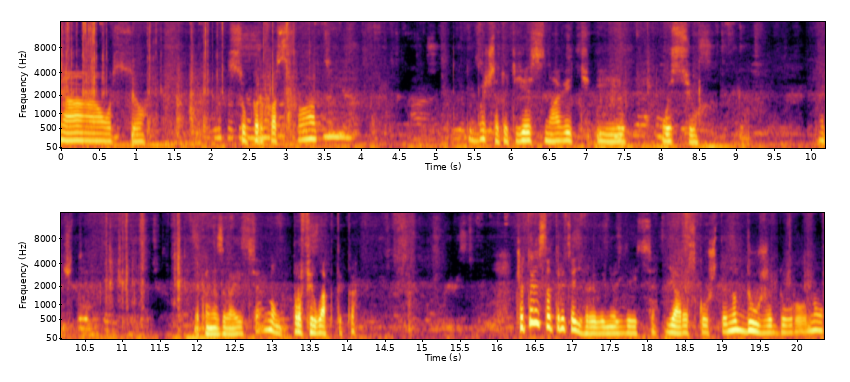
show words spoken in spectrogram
Ня, ось. Суперфосфат. Тут, бачите, тут є навіть і ось. цю. Бачите? Як вона називається? Ну, профілактика. 430 гривень, ось дивіться, ярос коштує. Ну дуже дорого. Ну,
